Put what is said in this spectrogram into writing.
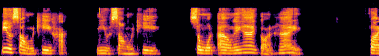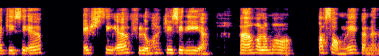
มีอยู่สองวิธีค่ะ มีอยู่สองวิธี สมมติเอาง่าย ๆ ก่อนให้ฟล์ GCF HCF หรือว่า GCD อะหาคอรมอเอาสองเลขก่อนนะ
